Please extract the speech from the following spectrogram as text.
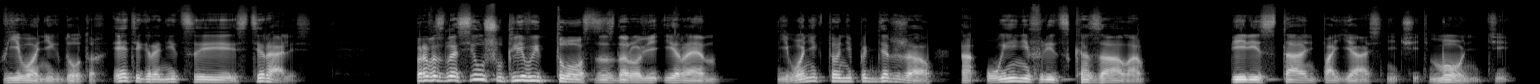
в его анекдотах эти границы стирались. Провозгласил шутливый тост за здоровье Ирен. Его никто не поддержал, а Уинифрид сказала «Перестань поясничать, Монти».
